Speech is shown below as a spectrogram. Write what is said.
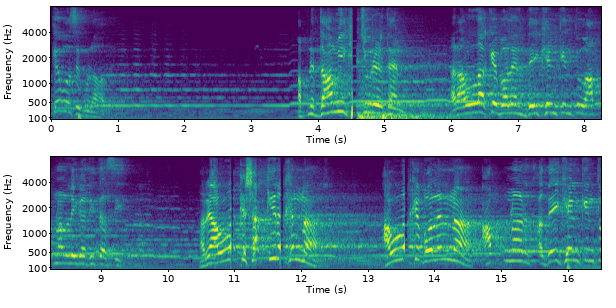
কে বলছে গুণা হবে। আপনি দামি খেজুরের দেন আর আল্লাহকে বলেন, দেখেন কিন্তু আপনার লেগা দিতাছি। আরে আল্লাহকে সাক্ষী রাখেন না। আল্লাহকে বলেন না, আপনার দেখেন কিন্তু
